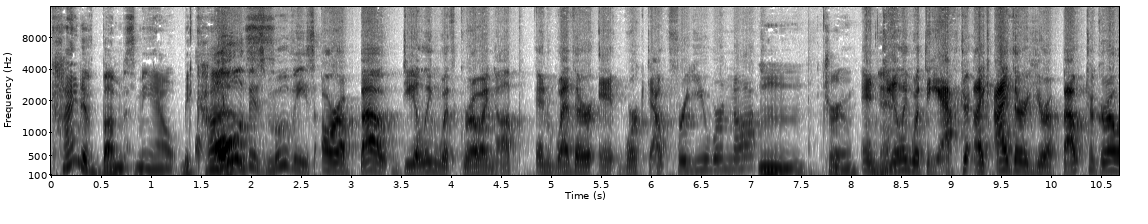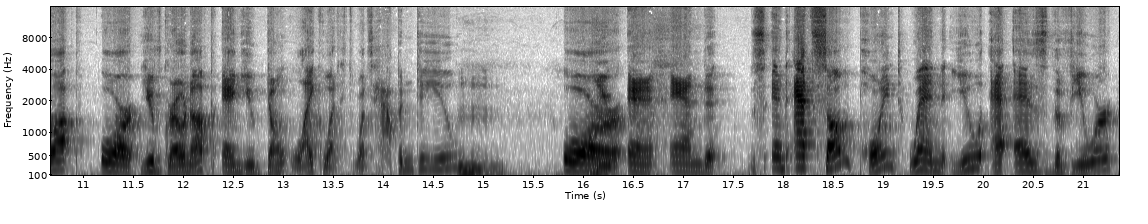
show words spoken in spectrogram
kind of bums me out because All of his movies are about dealing with growing up and whether it worked out for you or not, hmm, true. and dealing with the after. Like either you're about to grow up or you've grown up and you don't like what what's happened to you, mm-hmm. or and and and at some point when you as the viewer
